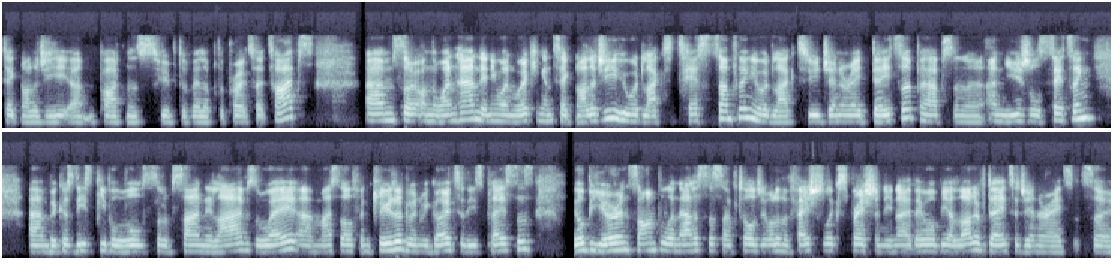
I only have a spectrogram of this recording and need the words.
technology um, partners who've developed the prototypes. Um, so on the one hand, anyone working in technology who would like to test something, who would like to generate data, perhaps in an unusual setting, um, because these people will sort of sign their lives away, myself myself included, when we go to these places. There'll be urine sample analysis. I've told you all of the facial expression, you know, there will be a lot of data generated. So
